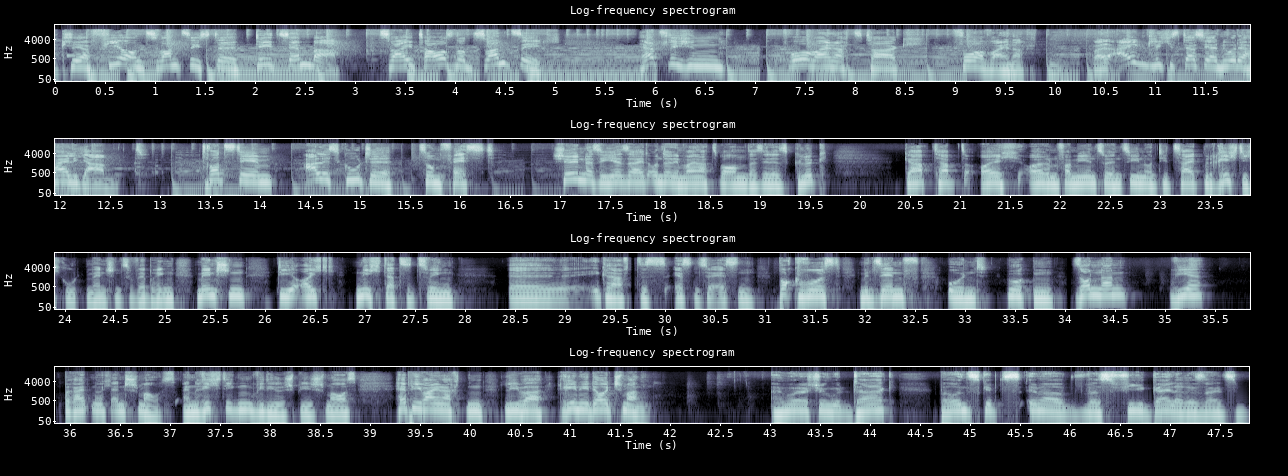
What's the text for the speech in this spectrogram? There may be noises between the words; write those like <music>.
Donnerstag, der 24. Dezember 2020. Herzlichen frohe Weihnachtstag vor Weihnachten, weil eigentlich ist das ja nur der Heiligabend. Trotzdem alles Gute zum Fest. Schön, dass ihr hier seid unter dem Weihnachtsbaum, dass ihr das Glück gehabt habt, euch euren Familien zu entziehen und die Zeit mit richtig guten Menschen zu verbringen. Menschen, die euch nicht dazu zwingen, äh, ekelhaftes Essen zu essen, Bockwurst mit Senf und Gurken, sondern wir bereiten euch einen Schmaus, einen richtigen Videospielschmaus. Happy Weihnachten, lieber René Deutschmann. Einen wunderschönen guten Tag. Bei uns gibt's immer was viel Geileres als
